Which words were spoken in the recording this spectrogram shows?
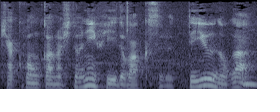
脚本家の人にフィードバックするっていうのが、うん、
